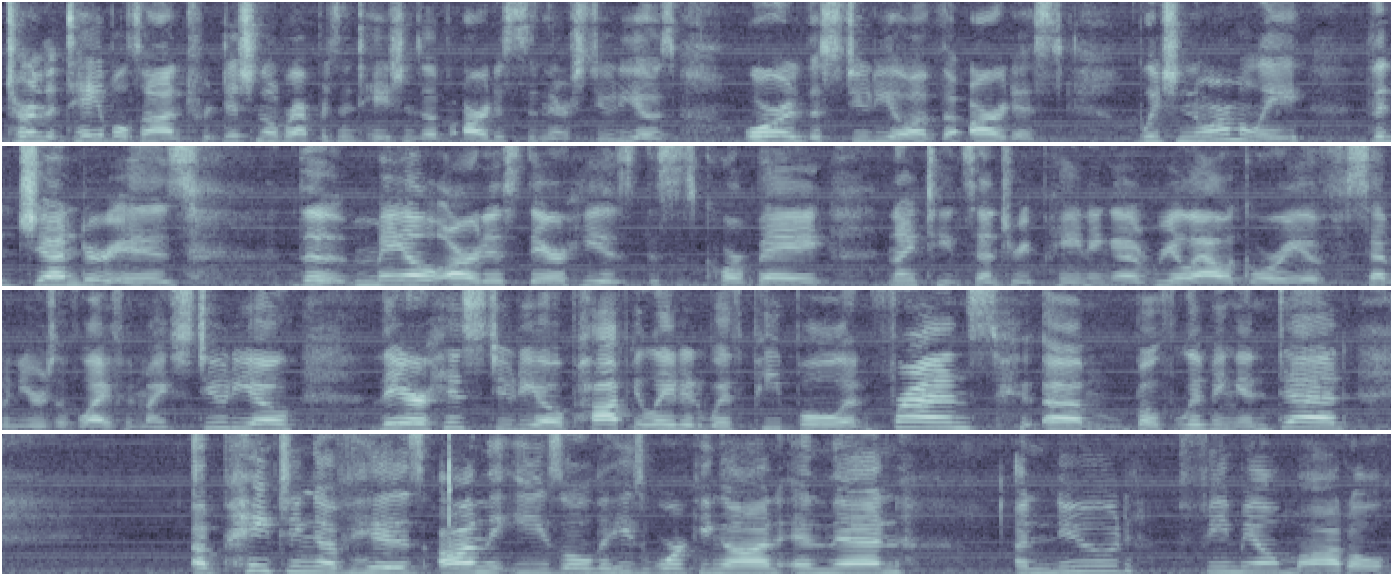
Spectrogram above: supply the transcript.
turn the tables on traditional representations of artists in their studios or the studio of the artist, which normally the gender is the male artist there he is this is Courbet 19th century painting a real allegory of seven years of life in my studio. There his studio populated with people and friends um, both living and dead. A painting of his on the easel that he's working on and then a nude female model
